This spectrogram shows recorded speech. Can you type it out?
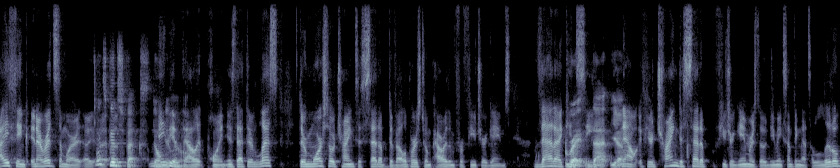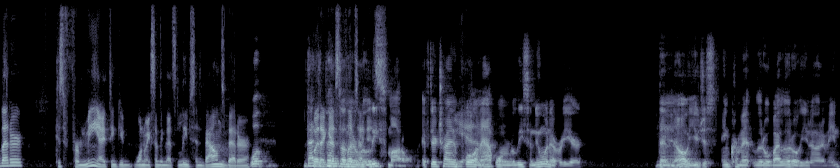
I think, and I read somewhere, uh, uh, it's a- good a- specs. Don't maybe a valid point is that they're less, they're more so trying to set up developers to empower them for future games. That I can Right, see. that yeah. Now, if you're trying to set up future gamers, though, do you make something that's a little better? Because for me, I think you'd want to make something that's leaps and bounds better. well, that but depends the on their flip side is- release model. If they're trying to pull an Apple and release a new one every year, then no, you just increment little by little. You know what I mean?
